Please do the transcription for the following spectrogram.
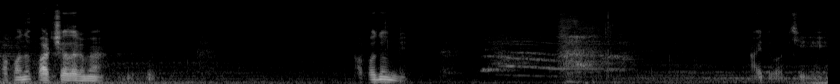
Kafanı parçalarım ha. Kafa döndü. Haydi bakayım.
